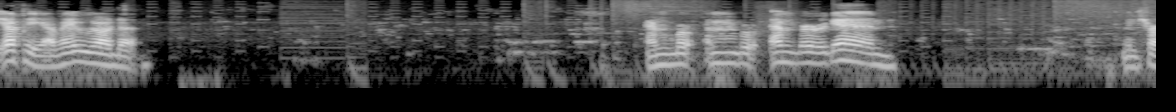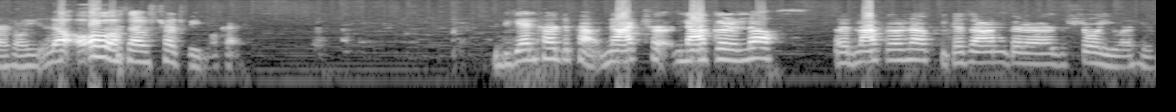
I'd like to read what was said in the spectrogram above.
Okay, yeah, maybe we are done. Ember, Ember, Ember again. Let me charge all you. No, oh, that was charge beam. Okay. You begin charge of power. Not not good enough. Uh, not good enough because I'm gonna destroy you right here.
